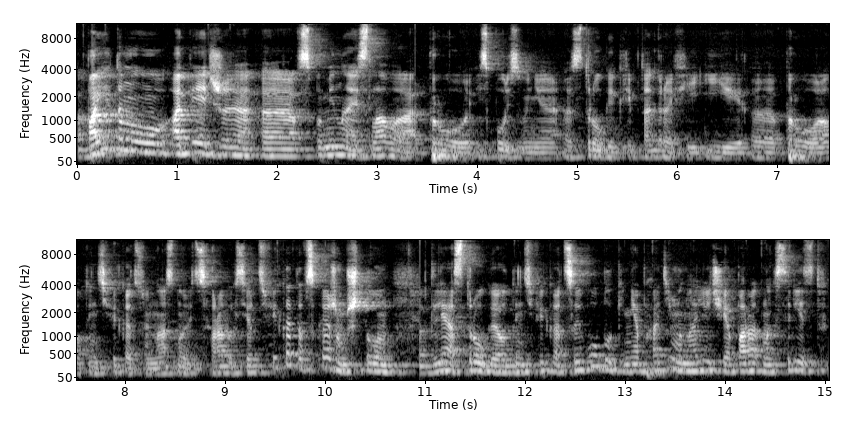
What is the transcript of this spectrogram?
Поэтому, опять же, э, вспоминая слова про использование строгой криптографии и про аутентификацию на основе цифровых сертификатов, скажем, что для строгой аутентификации в облаке необходимо наличие аппаратных средств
